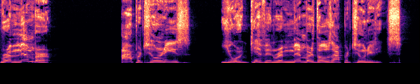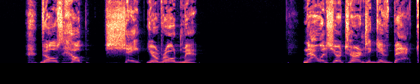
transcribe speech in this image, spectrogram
Remember, opportunities you were given, remember those opportunities. Those help shape your roadmap. Now it's your turn to give back.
